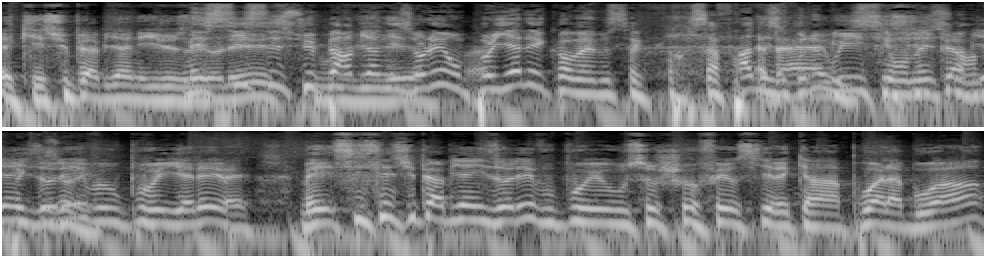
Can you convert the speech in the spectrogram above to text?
euh, qui est super bien isolée. Mais si c'est super bien isolé, on peut y aller quand même. Ça, ça fera des eh ben économies oui, si on est super bien isolé, vous pouvez y aller. ouais. Mais si c'est super bien isolé, vous pouvez vous chauffer aussi avec un poêle à bois.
